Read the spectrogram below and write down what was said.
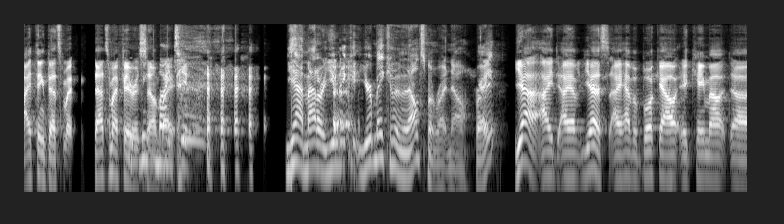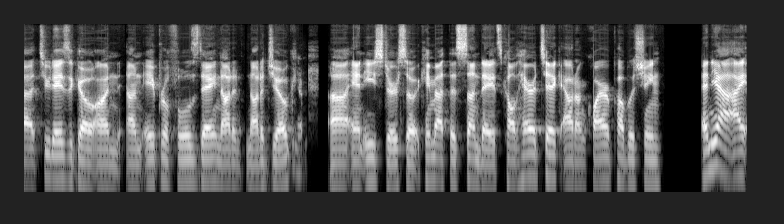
I think that's my that's my favorite soundbite. Yeah, Matt, are you making you're making an announcement right now, right? Yeah, I, I have. Yes, I have a book out. It came out uh, two days ago on on April Fool's Day. Not a not a joke. Uh, and Easter. So it came out this Sunday. It's called Heretic, out on Quoir Publishing. And yeah, I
